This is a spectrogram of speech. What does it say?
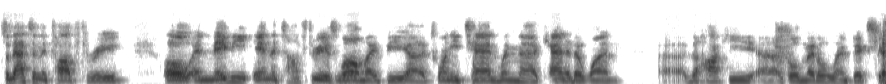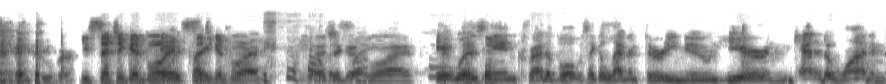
So that's in the top three. Oh, and maybe in the top three as well might be uh, 2010 when uh, Canada won uh, the hockey uh, gold medal Olympics here in Vancouver. He's such a good boy. It was Such a good boy. Such a good like- boy. It was incredible. It was like 11:30 noon here, and Canada won, and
